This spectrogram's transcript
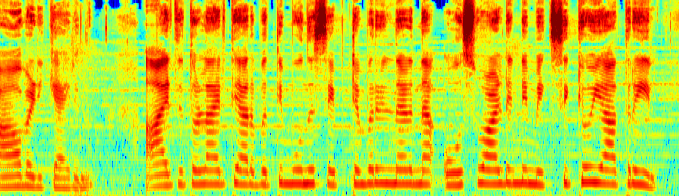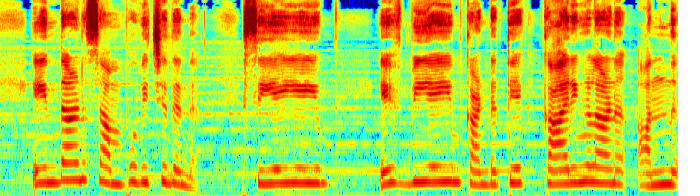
ആ വഴിക്കായിരുന്നു. ആയിരത്തി തൊള്ളായിരത്തി അറുപത്തി മൂന്ന് സെപ്റ്റംബറിൽ നടന്ന ഓസ്വാൾഡിന്റെ മെക്സിക്കോ യാത്രയിൽ എന്താണ് സംഭവിച്ചതെന്ന് സി ഐ എയും എഫ് ബി ഐയും കണ്ടെത്തിയ കാര്യങ്ങളാണ് അന്ന്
